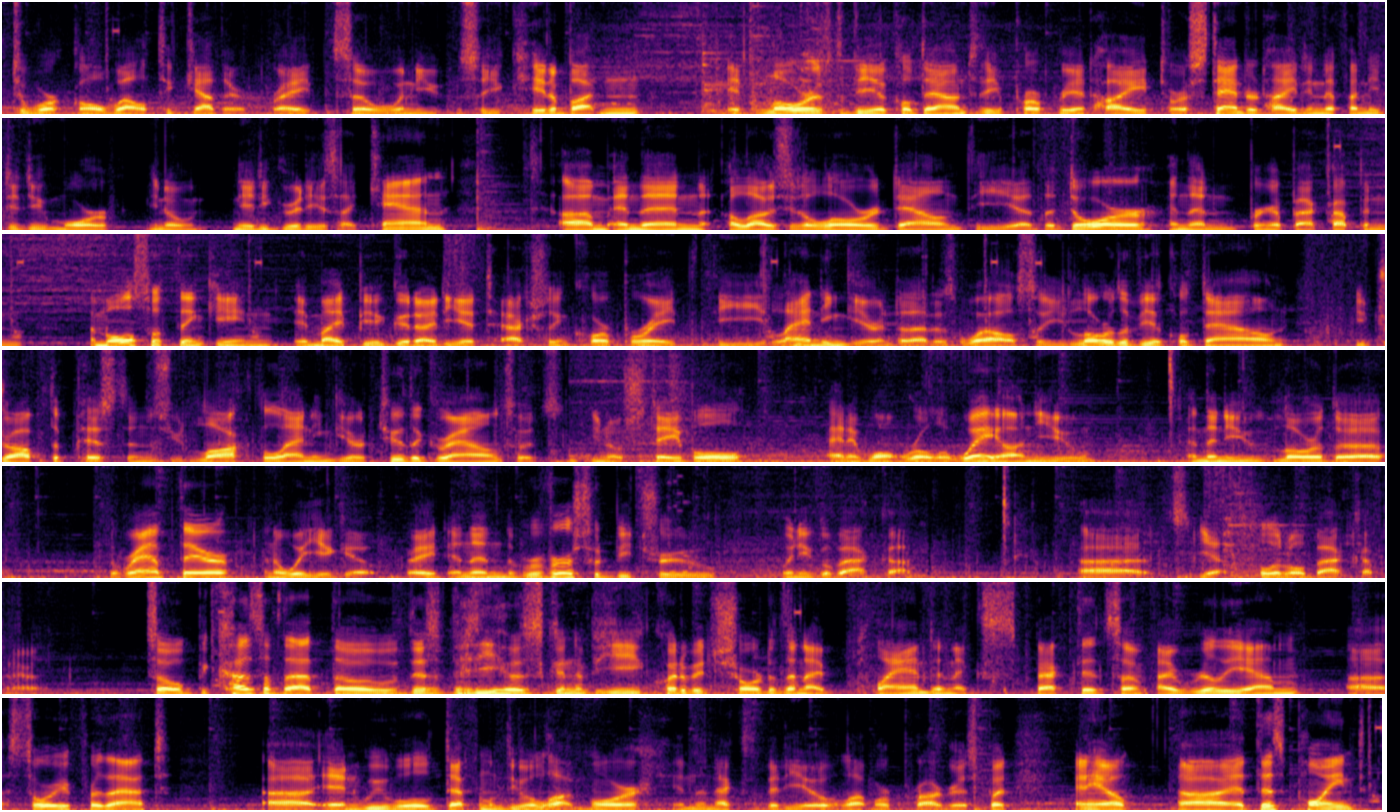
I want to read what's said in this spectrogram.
to work all well together, right? So when you so you hit a button, it lowers the vehicle down to the appropriate height or standard height, and if I need to do more, you know, nitty gritty as I can, um, and then allows you to lower down the uh, the door and then bring it back up. And I'm also thinking it might be a good idea to actually incorporate the landing gear into that as well. So you lower the vehicle down, you drop the pistons, you lock the landing gear to the ground so it's you know stable and it won't roll away on you, and then you lower the the ramp there and away you go, right? And then the reverse would be true when you go back up. Uh, yeah, pull it all back up and everything. So because of that though, this video is going to be quite a bit shorter than I planned and expected. So I really am uh, sorry for that. Uh, and we will definitely do a lot more in the next video, a lot more progress. But anyhow, uh, at this point,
